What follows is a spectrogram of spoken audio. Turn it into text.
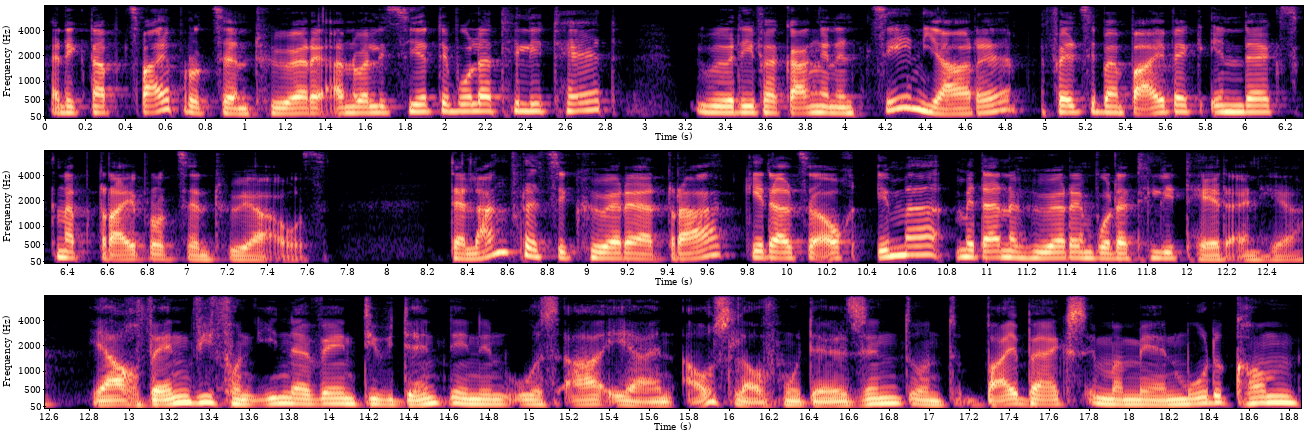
eine knapp 2% höhere annualisierte Volatilität. Über die vergangenen zehn Jahre fällt sie beim Buyback-Index knapp 3% höher aus. Der langfristig höhere Ertrag geht also auch immer mit einer höheren Volatilität einher. Ja, auch wenn, wie von Ihnen erwähnt, Dividenden in den USA eher ein Auslaufmodell sind und Buybacks immer mehr in Mode kommen,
